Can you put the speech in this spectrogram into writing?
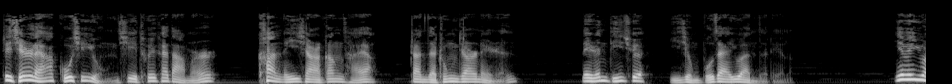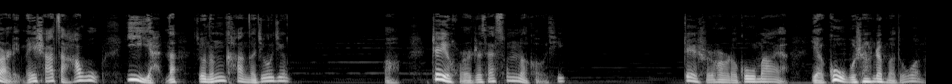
这姐儿俩鼓起勇气推开大门，看了一下刚才啊站在中间那人，那人的确。已经不在院子里了，因为院里没啥杂物，一眼呢就能看个究竟。啊，这会儿这才松了口气。这时候的姑妈呀，也顾不上这么多了，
